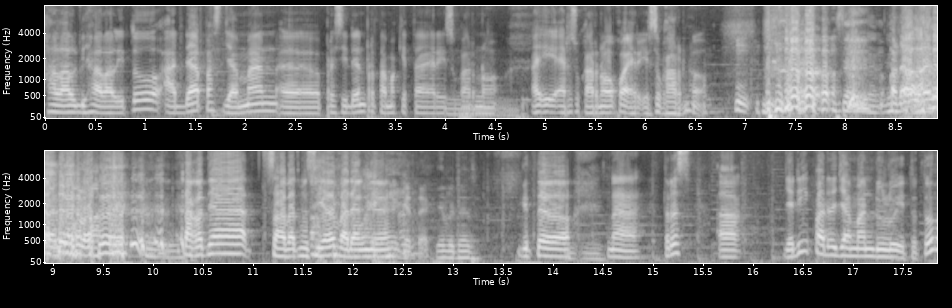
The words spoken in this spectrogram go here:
halal bihalal itu ada pas zaman eh, presiden pertama kita RI Soekarno. Eh, RI Soekarno kok RI Soekarno. Padahal. Takutnya sahabat museum padangnya gitu. Iya bener gitu. Nah, terus eh, jadi pada zaman dulu itu tuh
